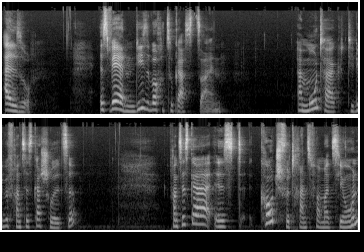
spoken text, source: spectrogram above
Also, es werden diese Woche zu Gast sein. Am Montag die liebe Franziska Schulze. Franziska ist Coach für Transformation.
